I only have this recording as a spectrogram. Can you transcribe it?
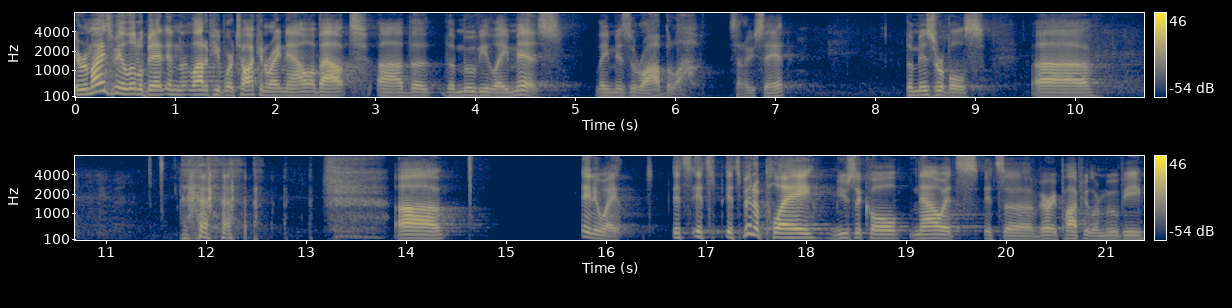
It reminds me a little bit, and a lot of people are talking right now about uh, the, the movie Les Mis, Les Miserables. Is that how you say it? The Miserables. Uh, uh, anyway, it's, it's, it's been a play, musical. Now it's, it's a very popular movie.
